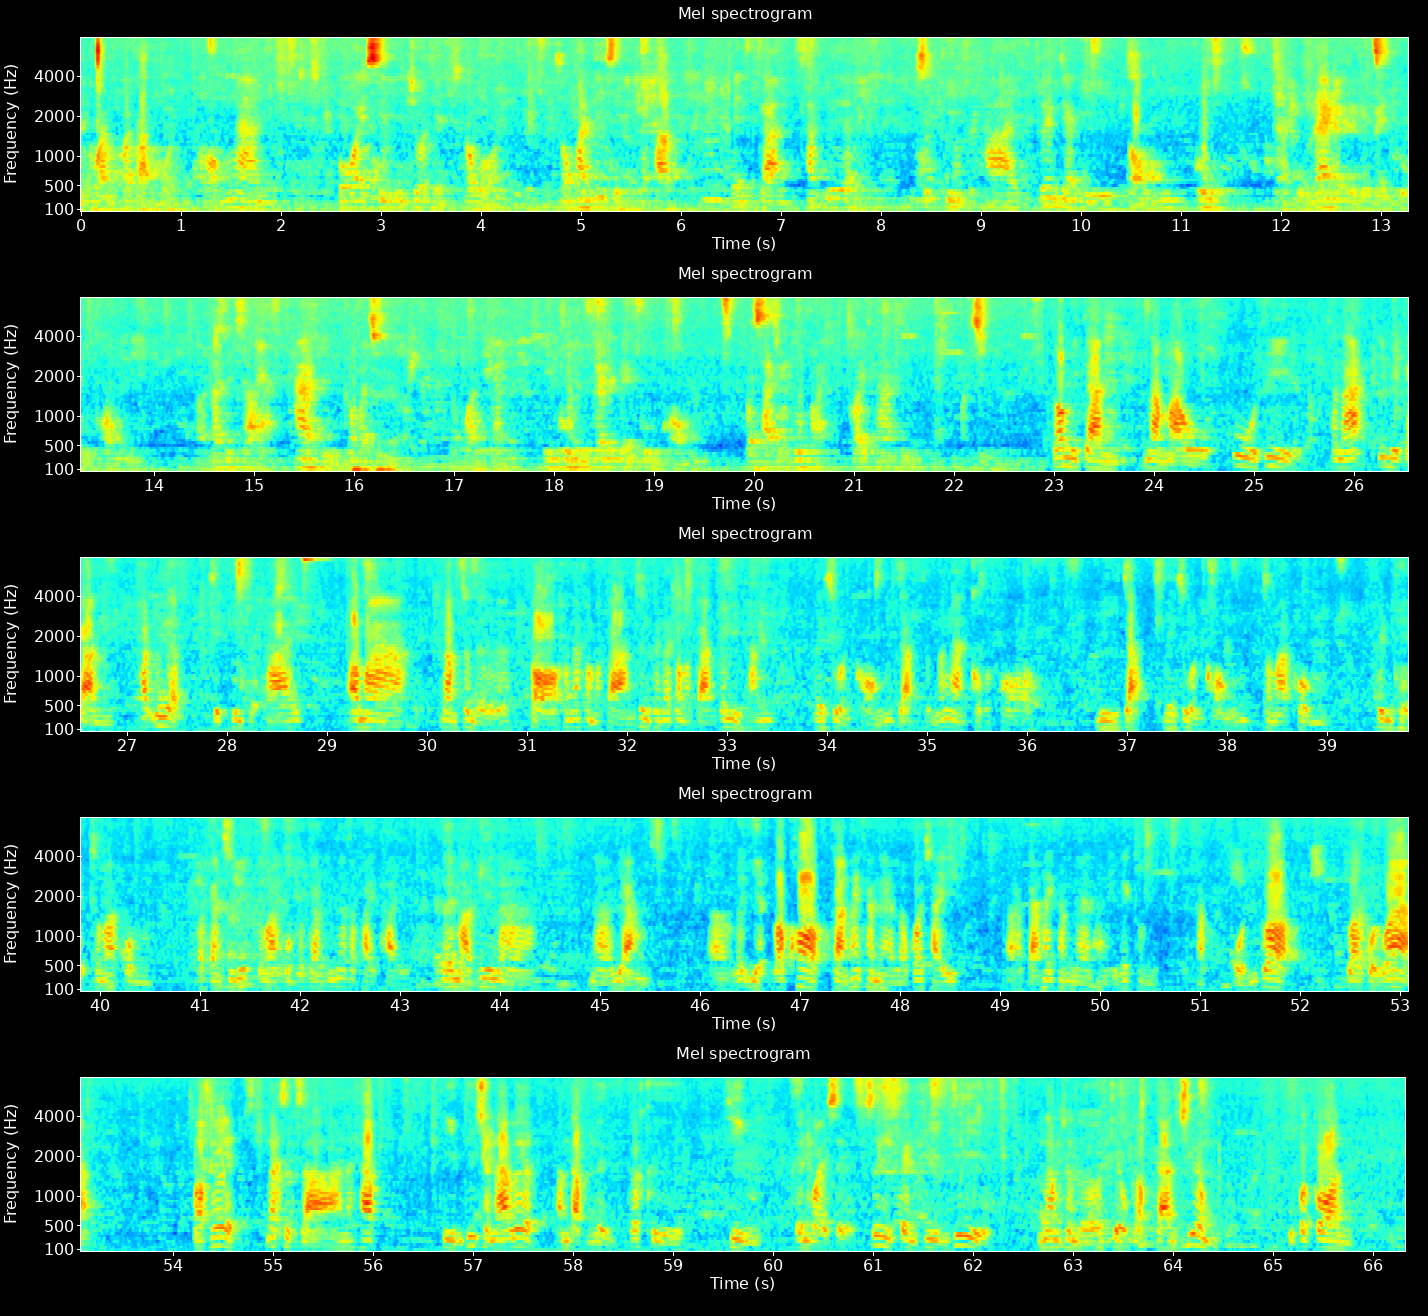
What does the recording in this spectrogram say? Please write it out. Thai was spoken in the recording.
เป็นวันประกาศผลของงาน OIC Insurtech Award 2020 นะครับ เป็นการคัดเลือกสิบทีมสุดท้าย ซึ่งจะมีสองกลุ่มนะกลุ่มแรกก็คือจะเป็นกลุ่มของนักศึกษา 5 ทีมก็มาชิงรางวัลกัน อีกกลุ่มหนึ่งก็จะเป็นกลุ่มของประชาชนทั่วไปก็อีก 5 ทีมมาชิงก็มีการนำเอาผู้ที่ชนะที่มีการคัดเลือกสิบทีมสุดท้าย เอามานำเสนอต่อคณะกรรมการ ซึ่งคณะกรรมการก็มีทั้งในส่วนของจากสำนักงานกปพมีจากในส่วนของสมาคมฟินเทคสมาคม ประกันชีวิตสมาคมประกันวินาศภัยไทย ได้มาพิจารณาอย่างละเอียดรอบคอบการให้คะแนนเราก็ใช้การให้คะแนนทางอิเล็กทรอนิกส์นะครับผลก็ปรากฏว่าประเภทนักศึกษานะครับ ทีมที่ชนะเลิศอันดับหนึ่งก็คือทีมเป็นไวเซซึ่งเป็นทีมที่นำเสนอเกี่ยวกับการเชื่อมอุปกรณ์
